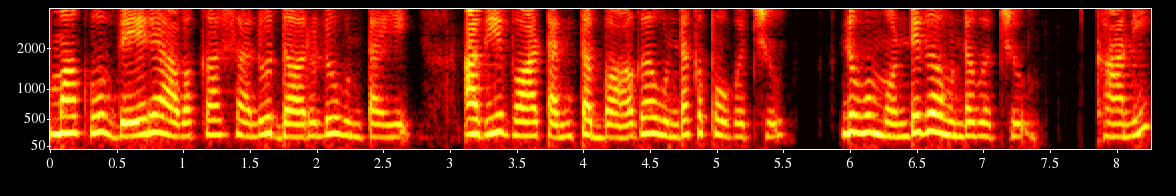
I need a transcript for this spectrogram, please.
మాకు వేరే అవకాశాలు దారులు ఉంటాయి. అవి వాటంత బాగా ఉండకపోవచ్చు. నువ్వు మొండిగా ఉండవచ్చు. కానీ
